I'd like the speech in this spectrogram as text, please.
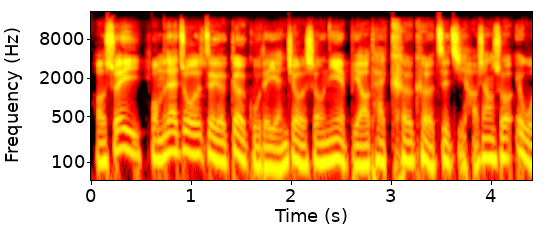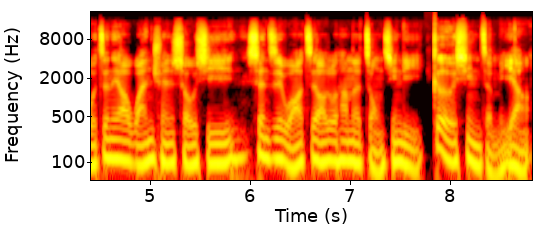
好，所以我们在做这个个股的研究的时候，你也不要太苛刻自己，好像说，诶，我真的要完全熟悉，甚至我要知道说他们的总经理个性怎么样，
